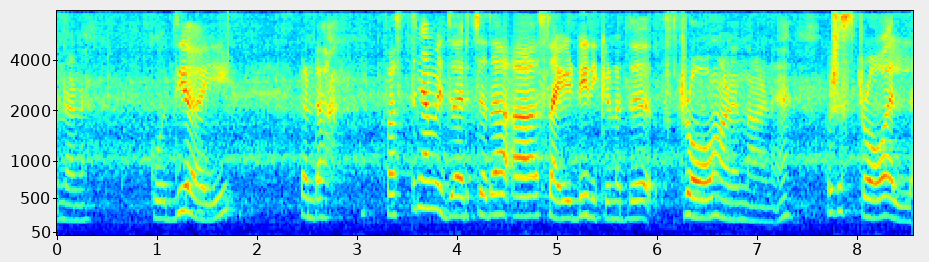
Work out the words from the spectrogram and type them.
എന്താണ് കൊതിയായി. കണ്ട ഫസ്റ്റ് ഞാൻ വിചാരിച്ചത് ആ സൈഡിൽ ഇരിക്കുന്നത് സ്ട്രോ ആണെന്നാണ്. പക്ഷെ സ്ട്രോ അല്ല.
